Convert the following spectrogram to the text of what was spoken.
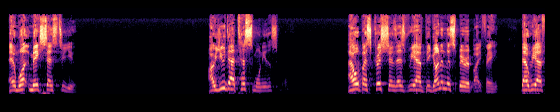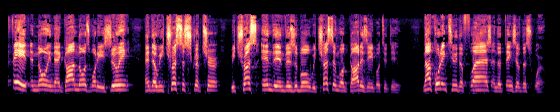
and what makes sense to you. Are you that testimony this morning? I hope as Christians, as we have begun in the Spirit by faith, that we have faith in knowing that God knows what He's doing and that we trust the Scripture, we trust in the invisible, we trust in what God is able to do, not according to the flesh and the things of this world.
